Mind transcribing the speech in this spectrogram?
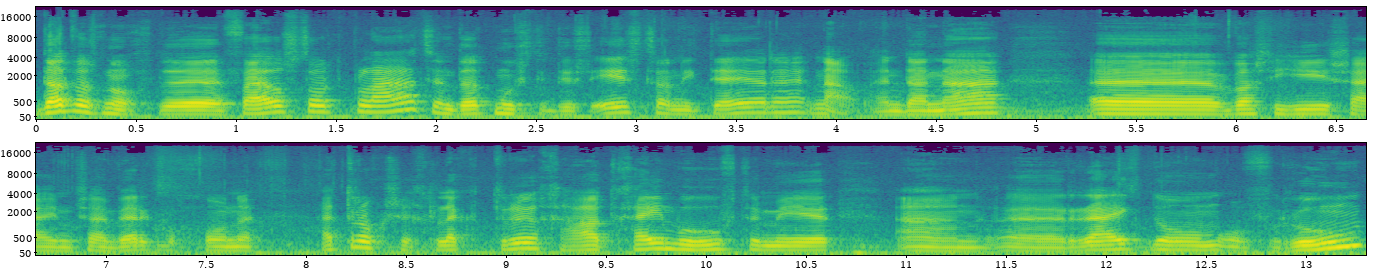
Dat was nog de vuilstortplaats en dat moest hij dus eerst saniteren. Nou, en daarna eh, was hij hier zijn, zijn werk begonnen. Hij trok zich lekker terug, had geen behoefte meer aan eh, rijkdom of roem.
